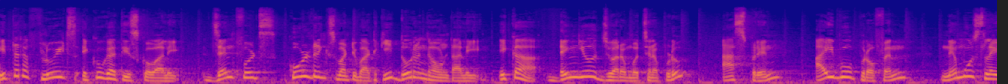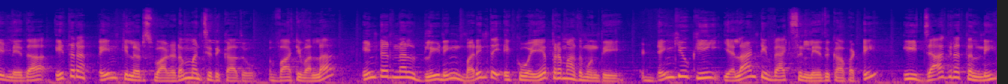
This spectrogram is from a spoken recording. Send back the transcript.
ఇతర ఫ్లూయిడ్స్ ఎక్కువగా తీసుకోవాలి. జంక్ ఫుడ్స్ కూల్ డ్రింక్స్ వంటి వాటికి దూరంగా ఉండాలి. ఇక డెంగ్యూ జ్వరం వచ్చినప్పుడు ఆస్ప్రిన్ ఐబూప్రోఫెన్ నెమోస్లైడ్ లేదా ఇతర పెయిన్ కిల్లర్స్ వాడడం మంచిది కాదు. వాటి వల్ల ఇంటర్నల్ బ్లీడింగ్ మరింత ఎక్కువయ్యే ప్రమాదం ఉంది. డెంగ్యూకి ఎలాంటి వ్యాక్సిన్ లేదు కాబట్టి ఈ జాగ్రత్తల్ని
